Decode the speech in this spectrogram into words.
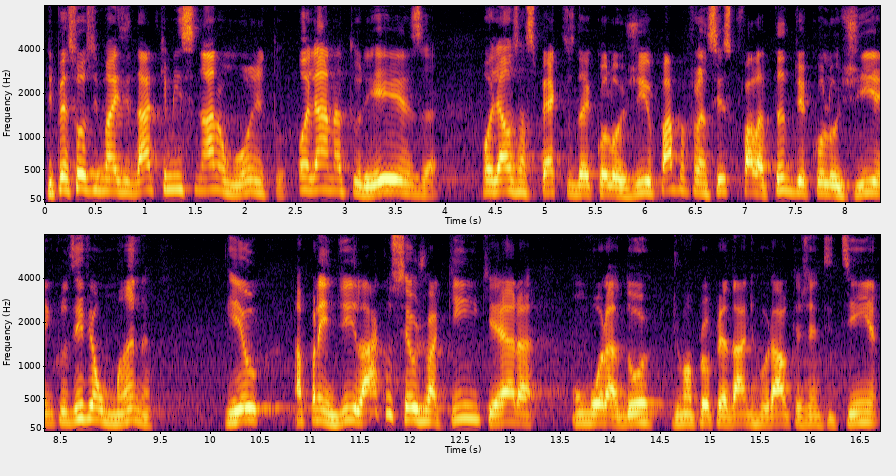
de pessoas de mais idade que me ensinaram muito, olhar a natureza, olhar os aspectos da ecologia. O Papa Francisco fala tanto de ecologia, inclusive a humana, e eu aprendi lá com o seu Joaquim, que era um morador de uma propriedade rural que a gente tinha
